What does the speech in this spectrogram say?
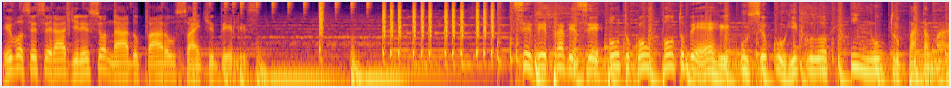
e você será direcionado para o site deles cvpravc.com.br, o seu currículo em outro patamar.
